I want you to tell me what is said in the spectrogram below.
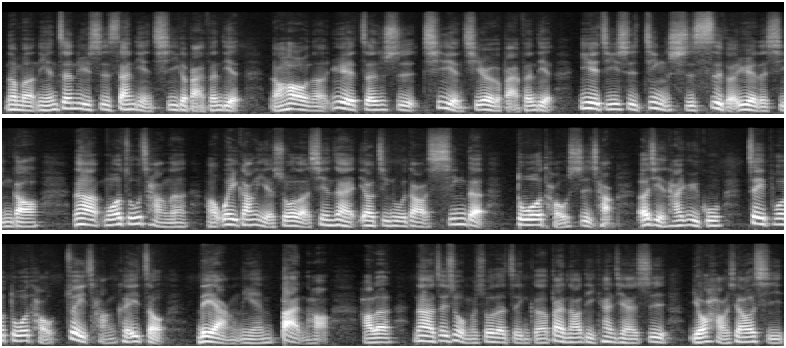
那么年增率是三点七个百分点，然后呢，月增是七点七二个百分点，业绩是近十四个月的新高。那模组厂呢，啊，威刚也说了，现在要进入到新的多头市场，而且他预估这一波多头最长可以走两年半哈。好了，那这是我们说的整个半导体看起来是有好消息。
